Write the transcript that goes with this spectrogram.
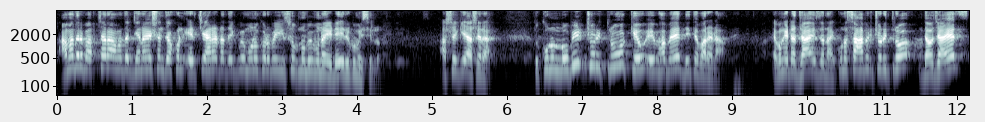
আমাদের বাচ্চারা, আমাদের জেনারেশন যখন এর চেহারাটা দেখবে, মনে করবে ইউসুফ নবী মনে এটা এরকমই ছিল। আসে কি, আসে না। তো কোনো নবীর চরিত্র কেউ এভাবে দিতে পারে না। এবং এটা জায়েজও নাই। কোনো সাহাবির চরিত্র দেওয়া জায়েজ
